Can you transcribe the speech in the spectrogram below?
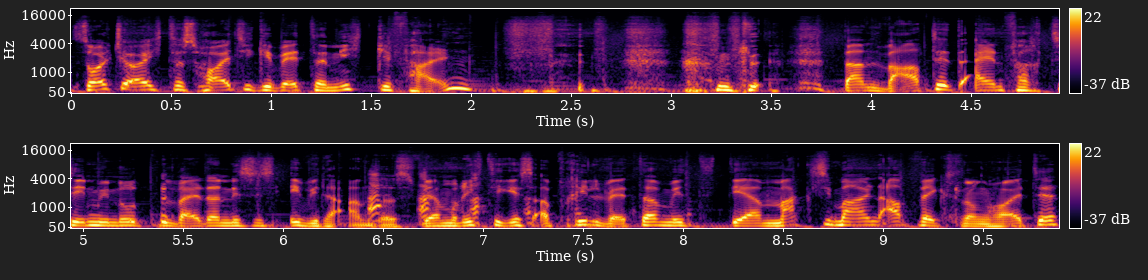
Sollte euch das heutige Wetter nicht gefallen, dann wartet einfach 10 Minuten, weil dann ist es eh wieder anders. Wir haben richtiges Aprilwetter mit der maximalen Abwechslung heute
